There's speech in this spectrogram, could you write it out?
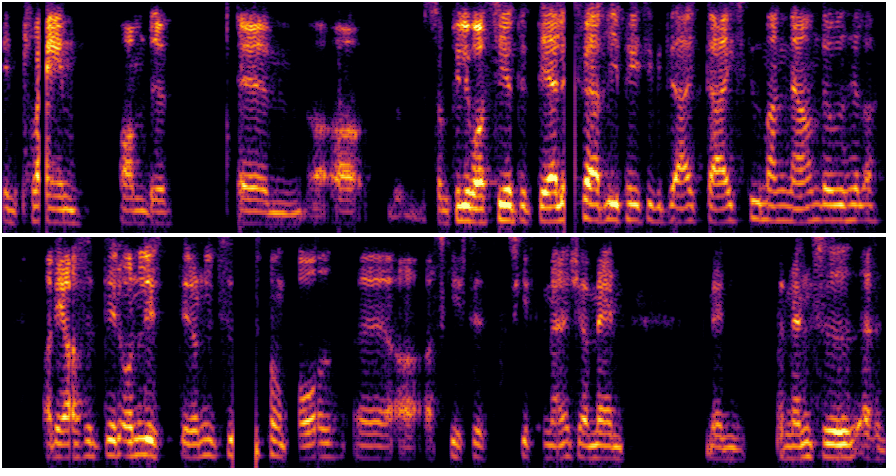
en plan om det. Øhm, og, og, som Philip også siger, det, det er lidt svært lige pt, fordi der er, der er ikke skide mange navne derude heller. Og det er også det er et underligt, det er et underligt tidspunkt på året øh, at, at skifte, skifte manager, men, men på den anden side, altså,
